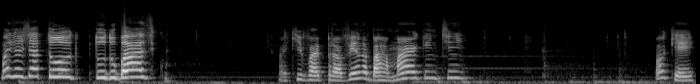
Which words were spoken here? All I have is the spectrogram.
Mas eu já tô tudo básico. Aqui vai pra venda, barra marketing. Ok.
